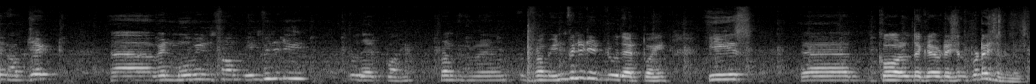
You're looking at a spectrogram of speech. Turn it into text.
an object uh, when moving from infinity to that point, from from infinity to that point, is uh, called the gravitational potential energy,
